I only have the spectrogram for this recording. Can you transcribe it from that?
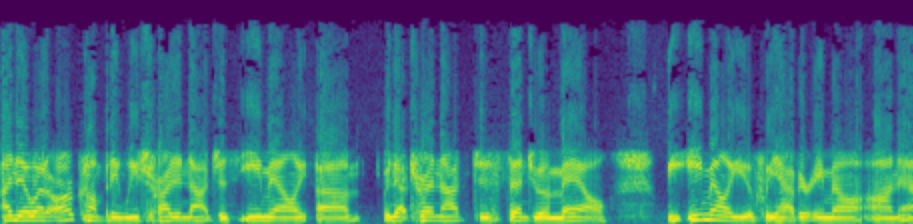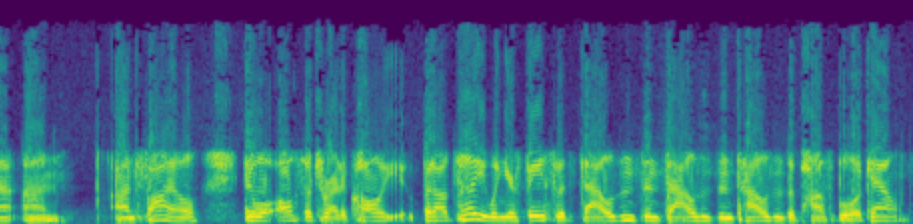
I know at our company we try to not just email, um, we not try not just send you a mail. We email you if we have your email on on on file, and we'll also try to call you. But I'll tell you, when you're faced with thousands and thousands and thousands of possible accounts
